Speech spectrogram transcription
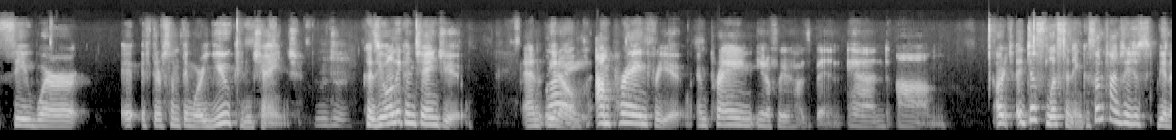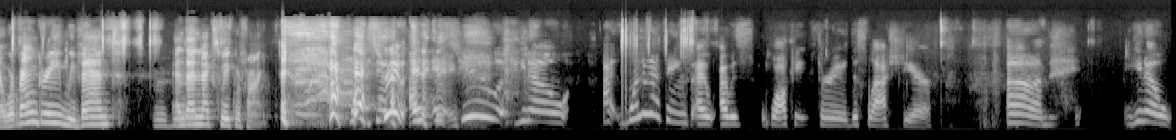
see where if there's something where you can change. Because you only can change you. And you know i'm praying for you and praying you know for your husband. And um or just listening. Because sometimes we just you know we're angry we vent Mhm. and then next week we're fine. It's true. And, of and you know, I, one of the things I, I was walking through this last year, um, you know,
